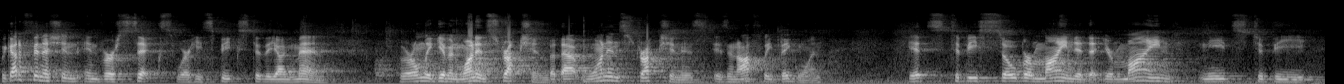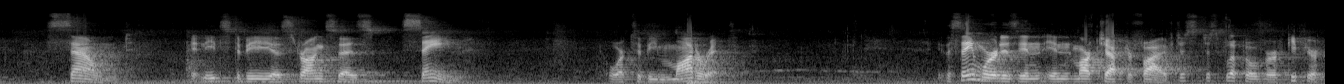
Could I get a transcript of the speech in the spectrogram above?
we got to finish in, in verse 6 where he speaks to the young men who are only given one instruction, but that one instruction is, is an awfully big one. It's to be sober minded, that your mind needs to be sound. It needs to be, as Strong says, sane, or to be moderate the same word is in, in Mark chapter 5. Just, just flip over, keep your,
